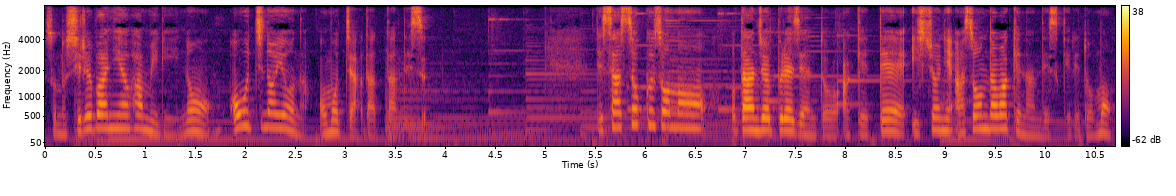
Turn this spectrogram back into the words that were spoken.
そのシルバニアファミリーのお家のようなおもちゃだったんです。で早速そのお誕生日プレゼントを開けて一緒に遊んだわけなんですけれども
